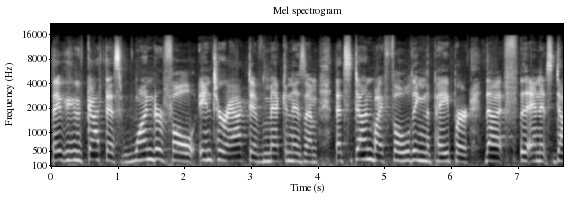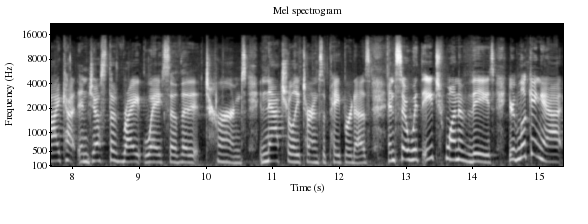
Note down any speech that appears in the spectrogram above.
They've you've got this wonderful interactive mechanism that's done by folding the paper that and it's die cut in just the right way so that it turns. It naturally turns the paper does. And so with each one of these, you're looking at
